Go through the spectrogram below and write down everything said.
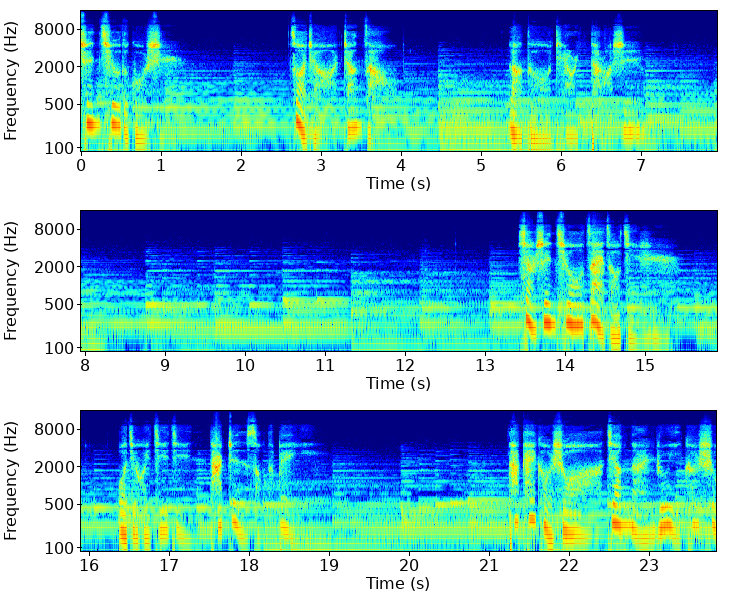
深秋的故事，作者张枣，朗读 Cherry 唐老师。向深秋再走几日，我就会接近他振耸的背影。他开口说：“江南如一棵树。”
